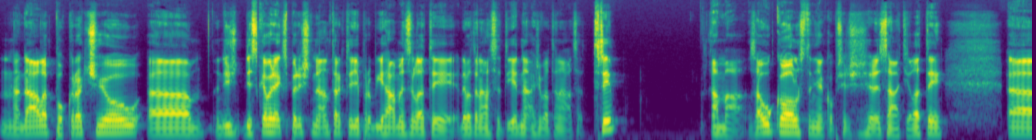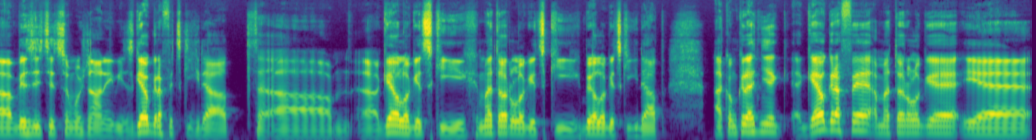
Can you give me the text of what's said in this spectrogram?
nadále pokračují. Když Discovery Expedition na Antarktidě probíhá mezi lety 1901 až 1903, a má za úkol, stejně jako před 60 lety, uh, vyzjistit co možná nejvíc geografických dat, uh, uh, geologických, meteorologických, biologických dat. A konkrétně geografie a meteorologie je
